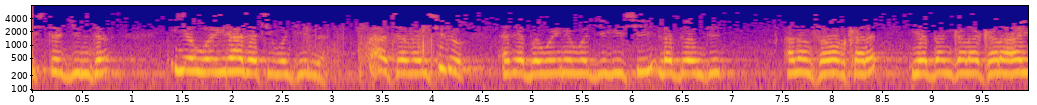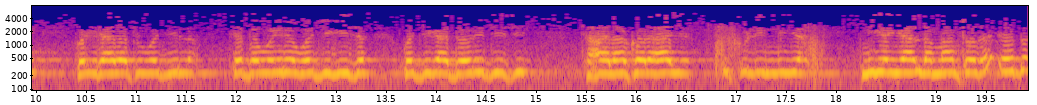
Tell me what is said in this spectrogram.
istajinta iyo wa iraadati wajhillah waxaad samaysidoo adeebba weyne wejigiisii la doontid adan sabab kale iyo dan kale kalahayn wa iraadatu wajhillah eebba weyne wejigiisa wejigaa doonidiisii tacaalaa korahaye bikulli niya niyayaal dhammaantooda eebba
